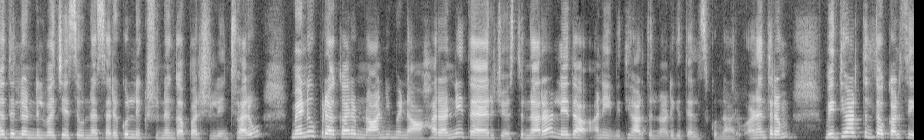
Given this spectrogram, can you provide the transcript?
గదుల్లో నిల్వ చేసి ఉన్న సరుకుల్ని క్షుణ్ణంగా పరిశీలించారు. మెనూ ప్రకారం నాణ్యమైన ఆహారాన్ని తయారు చేస్తున్నారా లేదా అని విద్యార్థులను అడిగి తెలుసుకున్నారు. అనంతరం విద్యార్థులతో కలిసి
